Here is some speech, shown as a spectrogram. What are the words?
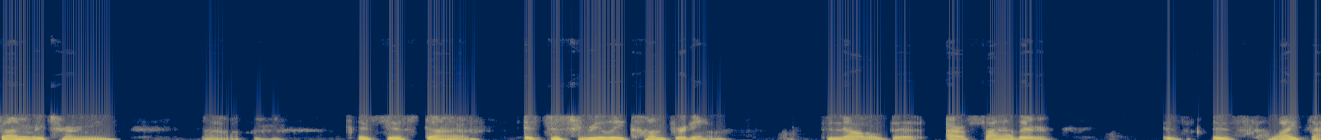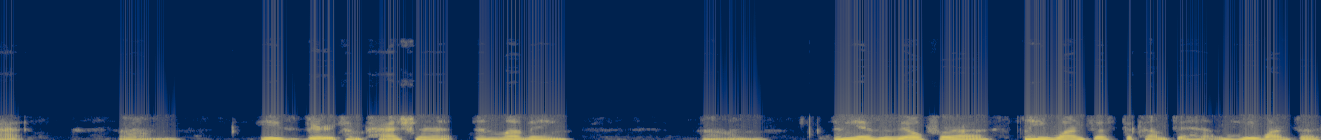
son returning. Uh, it's just uh, it's just really comforting to know that our Father is is like that. Um, he's very compassionate and loving, um, and he has a zeal for us. He wants us to come to him. He wants us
